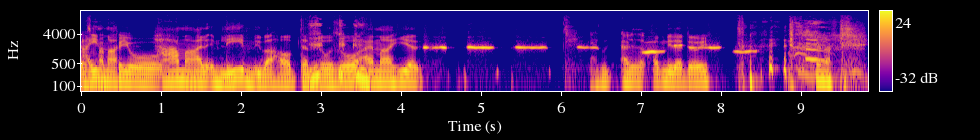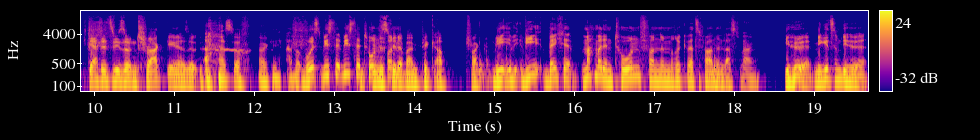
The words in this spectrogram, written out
einmal, Prio- paar Mal im Leben überhaupt, dann so, so einmal hier, Ja, gut, also kommen die da durch. Genau. Ich dachte jetzt wie so ein Truck ging also. Achso, okay. Aber wo ist, wie ist der, wie ist der du Ton bist von, wieder beim Pickup-Truck. wie, wie, wie, welche, mach mal den Ton von einem rückwärts fahrenden Lastwagen. Die Höhe, mir geht's um die Höhe.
